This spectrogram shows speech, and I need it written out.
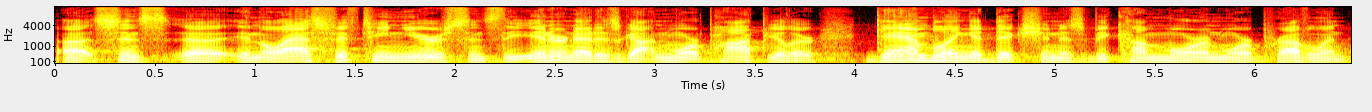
uh, since uh, in the last 15 years, since the internet has gotten more popular, gambling addiction has become more and more prevalent.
